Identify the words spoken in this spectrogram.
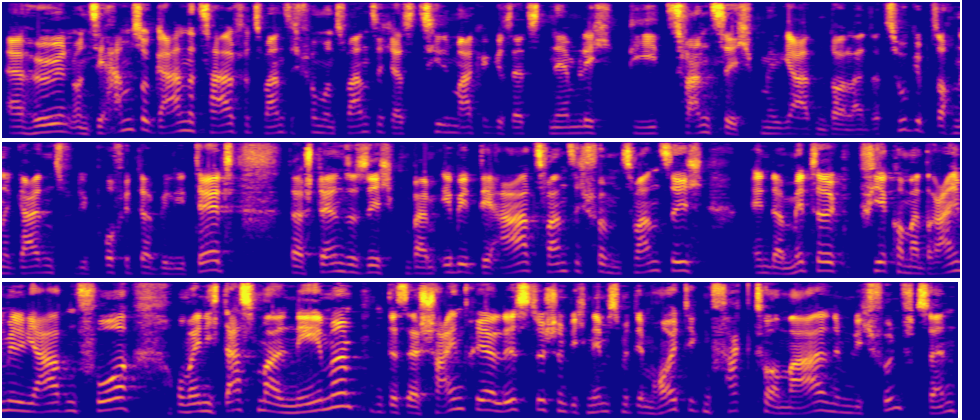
erhöhen und sie haben sogar eine Zahl für 2025 als Zielmarke gesetzt, nämlich die 20 Milliarden Dollar. Dazu gibt es auch eine Guidance für die Profitabilität. Da stellen sie sich beim EBITDA 2025 in der Mitte 4,3 Milliarden vor. Und wenn ich das mal nehme, das erscheint realistisch und ich nehme es mit dem heutigen Faktor mal, nämlich 15,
